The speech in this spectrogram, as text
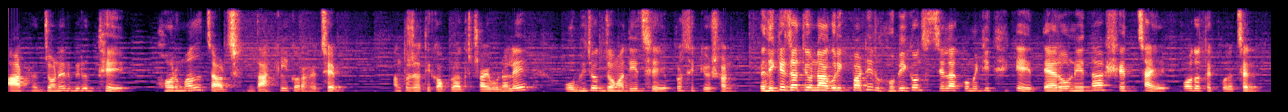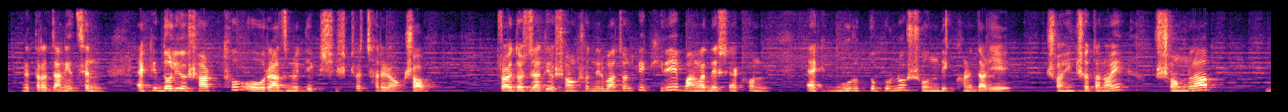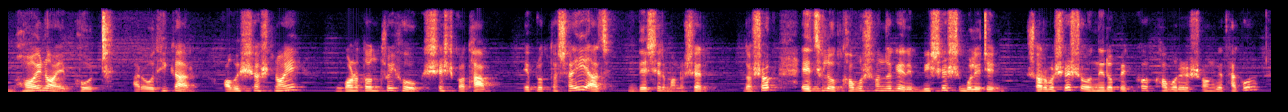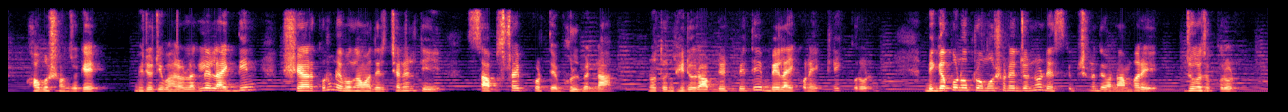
আট জনের বিরুদ্ধে ফরমাল চার্জ দাখিল করা হয়েছে। আন্তর্জাতিক অপরাধ ট্রাইব্যুনালে অভিযোগ জমা দিয়েছে প্রসিকিউশন। এদিকে জাতীয় নাগরিক পার্টির হবিগঞ্জ জেলা কমিটি থেকে তেরো নেতা স্বেচ্ছায় পদত্যাগ করেছেন। নেতারা জানিয়েছেন, একটি দলীয় স্বার্থ ও রাজনৈতিক শিষ্টাচারের অংশ। ত্রয়োদশ জাতীয় সংসদ নির্বাচনকে ঘিরে বাংলাদেশ এখন এক গুরুত্বপূর্ণ সন্ধিক্ষণে দাঁড়িয়ে। সহিংসতা নয়, সংলাপ, ভয় নয় ভোট, আর অধিকার, অবিশ্বাস নয়, গণতন্ত্রই হোক শেষ কথা। এ প্রত্যাশাই আজ দেশের মানুষের। দর্শক এই ছিল খবর সংযোগের বিশেষ বুলেটিন। সর্বশেষ ও নিরপেক্ষ খবরের সঙ্গে থাকুন খবর সংযোগে। ভিডিওটি ভালো লাগলে লাইক দিন, শেয়ার করুন এবং আমাদের চ্যানেলটি সাবস্ক্রাইব করতে ভুলবেন না। নতুন ভিডিওর আপডেট পেতে বেল আইকনে ক্লিক করুন। বিজ্ঞাপন ও প্রমোশনের জন্য ডেসক্রিপশনে দেওয়া নাম্বারে যোগাযোগ করুন।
